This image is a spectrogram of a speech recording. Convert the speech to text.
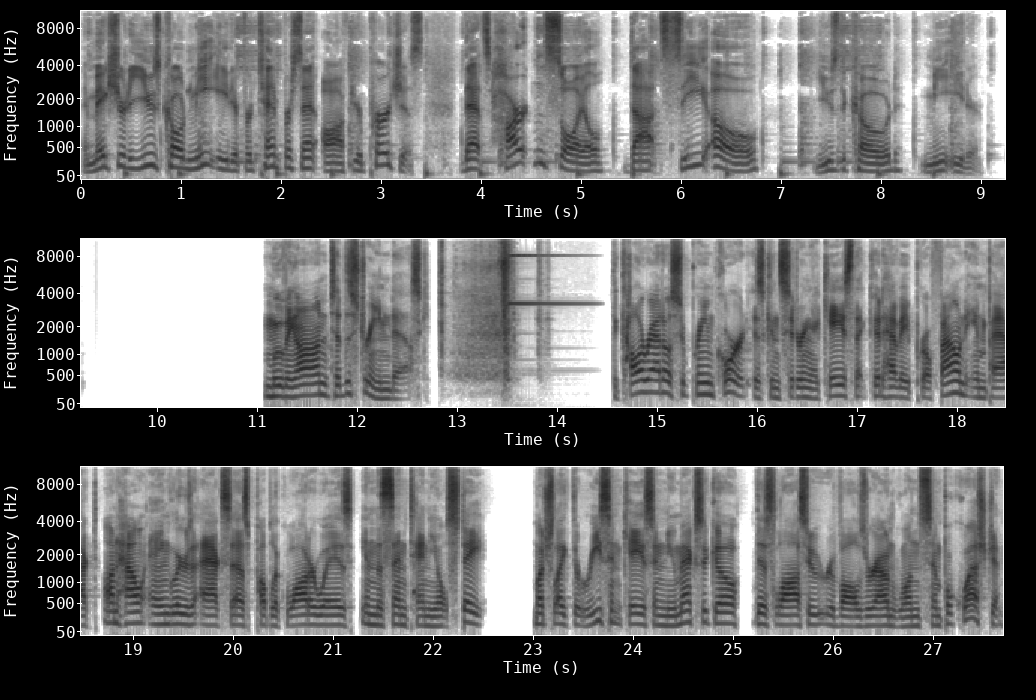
and make sure to use code MeatEater for 10% off your purchase. That's heartandsoil.co. Use the code MeatEater. Moving on to the stream desk. The Colorado Supreme Court is considering a case that could have a profound impact on how anglers access public waterways in the Centennial State. Much like the recent case in New Mexico, this lawsuit revolves around one simple question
